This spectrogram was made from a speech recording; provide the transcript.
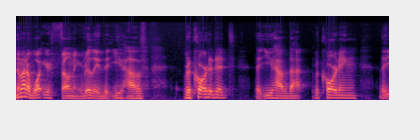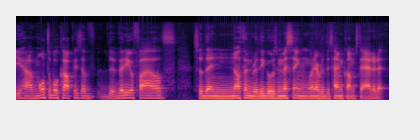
no matter what you're filming, really, that you have recorded it, that you have that recording, that you have multiple copies of the video files, so then nothing really goes missing whenever the time comes to edit it.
